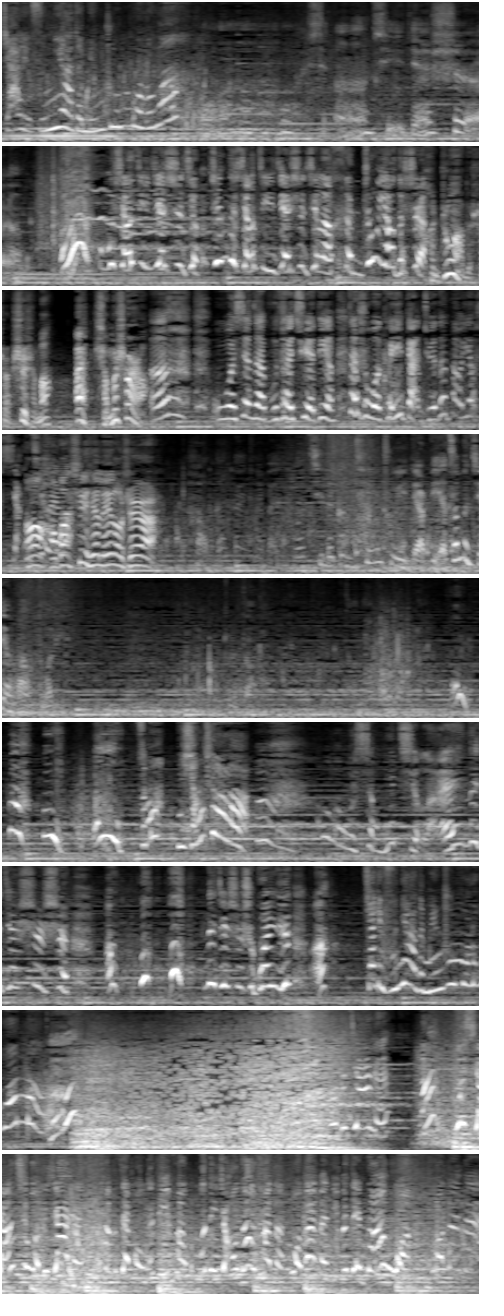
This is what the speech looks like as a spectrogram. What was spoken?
加利福尼亚的明珠莫罗湾。我想起一件事。啊，我想起一件事情，真的想起一件事情了，很重要的事。很重要的事是什么？哎，什么事儿啊？啊，我现在不太确定，但是我可以感觉得到要想起来啊，好吧，谢谢雷老师。好吧，拜托拜托，记得更清楚一点，别这么健忘，多利。知道了。哦啊哦哦！怎么？你想起来了？我想不起来那件事是啊哦哦，那件事是关于啊加利福尼亚的明珠莫罗湾吗？我的家人啊！我想起我的家人，他们在某个地方，我得找到他们。伙伴们，你们得帮我！伙伴们，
